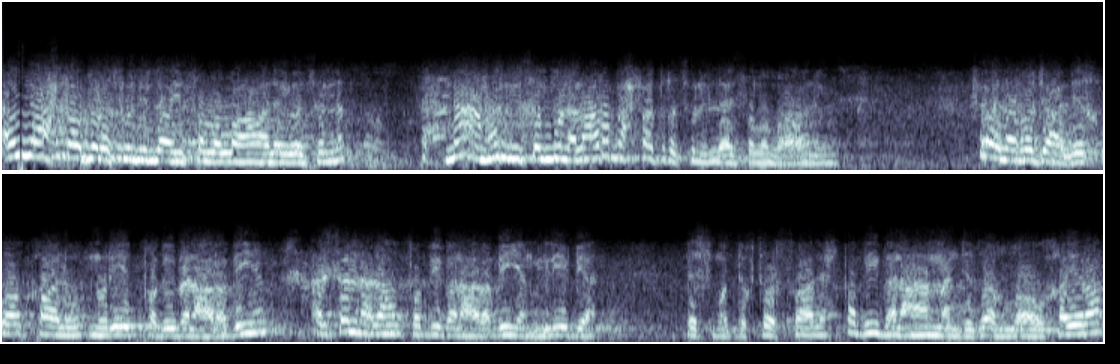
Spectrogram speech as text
أين أحفاد رسول الله صلى الله عليه وسلم؟ نعم هم يسمون العرب أحفاد رسول الله صلى الله عليه وسلم. فعلا رجع الإخوة وقالوا نريد طبيبا عربيا. أرسلنا لهم طبيبا عربيا من ليبيا. اسمه الدكتور صالح طبيبا عاما جزاه الله خيرا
